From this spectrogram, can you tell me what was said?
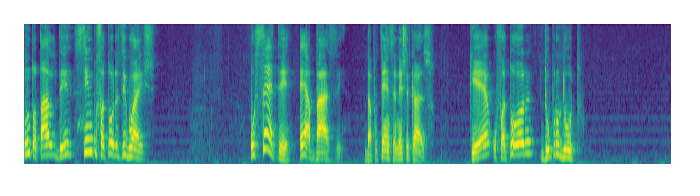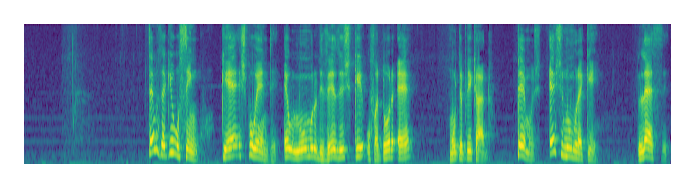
um total de 5 fatores iguais. O 7 é a base da potência neste caso, que é o fator do produto. Temos aqui o 5, que é expoente, é o número de vezes que o fator é multiplicado. Temos este número aqui, lê-se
